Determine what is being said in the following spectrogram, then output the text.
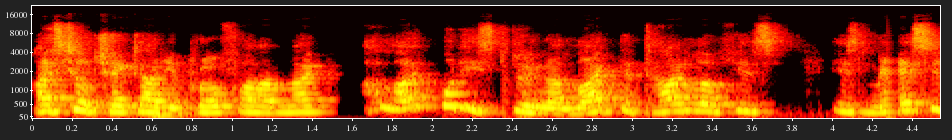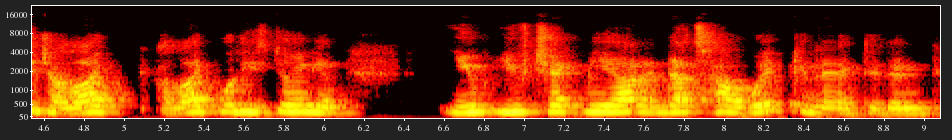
i still checked out your profile i'm like i like what he's doing i like the title of his his message. I like I like what he's doing, and you you've checked me out, and that's how we're connected. And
